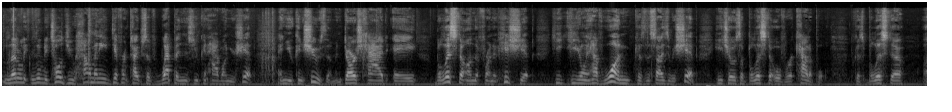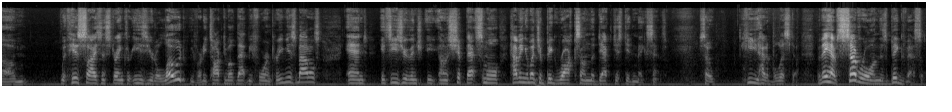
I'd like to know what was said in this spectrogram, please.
literally, literally told you how many different types of weapons you can have on your ship, and you can choose them. And Darsh had a ballista on the front of his ship. He he only have one because of the size of his ship. He chose a ballista over a catapult because ballista. Um, with his size and strength are easier to load. We've already talked about that before in previous battles, and it's easier than on a ship that small. Having a bunch of big rocks on the deck just didn't make sense. So he had a ballista, but they have several on this big vessel,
